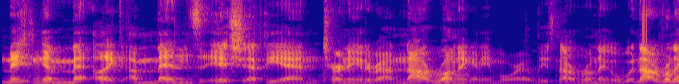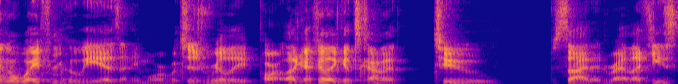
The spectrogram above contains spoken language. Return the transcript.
making a me- like amends ish at the end, turning it around, not running anymore. At least not running away, not running away from who he is anymore, which is really part. Like I feel like it's kind of two sided, right? Like he's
